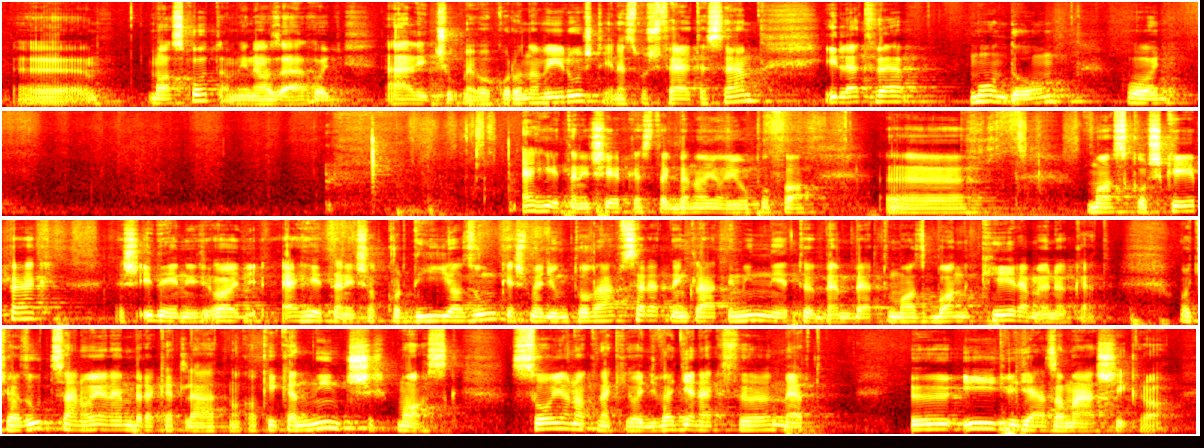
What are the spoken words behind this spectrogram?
maszkot, amin az áll, hogy állítsuk meg a koronavírust, én ezt most felteszem, illetve mondom, hogy e héten is érkeztek be nagyon jó pofa maszkos képek, és idén is, vagy e héten is akkor díjazunk, és megyünk tovább. Szeretnénk látni minél több embert maszkban. Kérem önöket, hogyha az utcán olyan embereket látnak, akiken nincs maszk, szóljanak neki, hogy vegyenek föl, mert ő így vigyáz a másikra.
